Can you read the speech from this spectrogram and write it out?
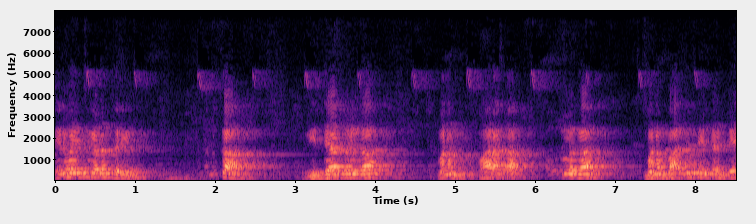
నిర్వహించడం జరిగింది. కనుక విద్యార్థులుగా మనం భారత పౌరులుగా మన బాధ్యత ఏంటంటే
